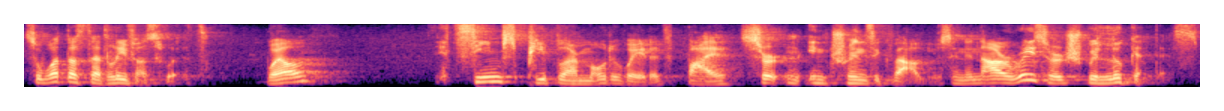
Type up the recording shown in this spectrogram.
So, what does that leave us with? Well, it seems people are motivated by certain intrinsic values. And in our research, we look at this.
